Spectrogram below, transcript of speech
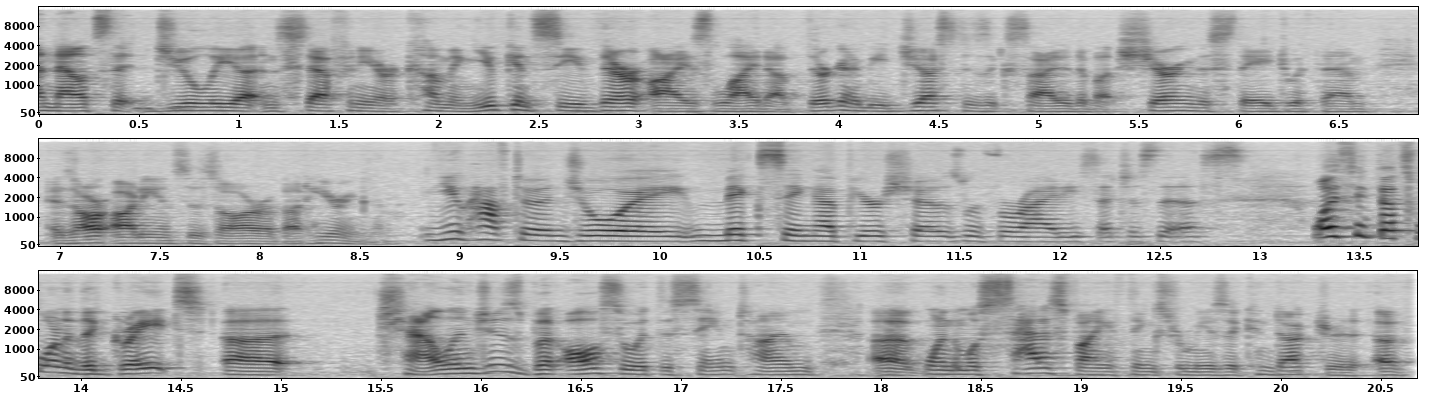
announce that Julia and Stephanie are coming, you can see their eyes light up. They're going to be just as excited about sharing the stage with them as our audiences are about hearing them. You have to enjoy mixing up your shows with variety such as this. Well, I think that's one of the great uh, challenges, but also at the same time, uh, one of the most satisfying things for me as a conductor of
